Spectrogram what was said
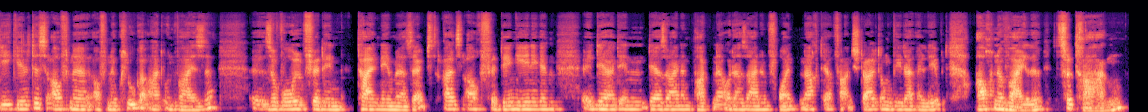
die gilt es auf eine, auf eine kluge Art und Weise, sowohl für den Teilnehmer selbst als auch für denjenigen, äh, der den, der seinen Partner oder seinen Freund nach der Veranstaltung wieder erlebt, auch eine Weile zu tragen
